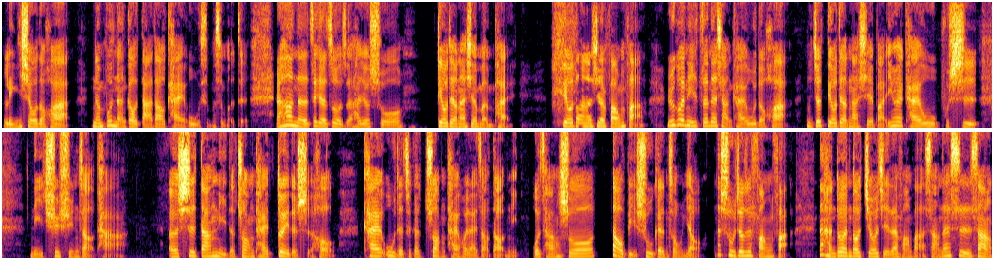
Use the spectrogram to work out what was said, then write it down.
灵修的话，能不能够达到开悟什么什么的？”然后呢，这个作者他就说：“丢掉那些门派，丢掉那些方法。如果你真的想开悟的话，你就丢掉那些吧，因为开悟不是你去寻找它，而是当你的状态对的时候。”开悟的这个状态会来找到你。我常说道比术更重要，那术就是方法。那很多人都纠结在方法上，但事实上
